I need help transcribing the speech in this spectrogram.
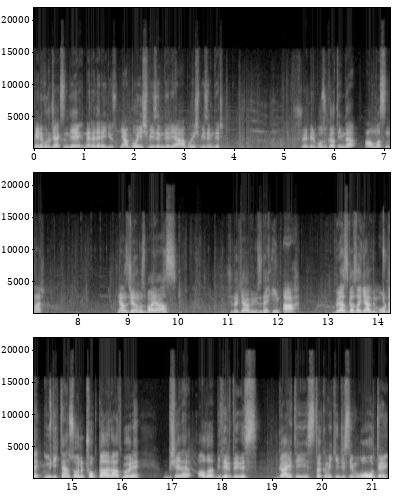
beni vuracaksın diye nerelere gidiyorsun? Ya bu iş bizimdir ya, bu iş bizimdir. Şuraya bir bozuk atayım da almasınlar. Yalnız canımız bayağı az. Şuradaki abimizi de in... Ah! Biraz gaza geldim. Orada indikten sonra çok daha rahat böyle bir şeyler alabilirdiniz. Gayet iyiyiz. Takım ikincisiyim. Oo de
